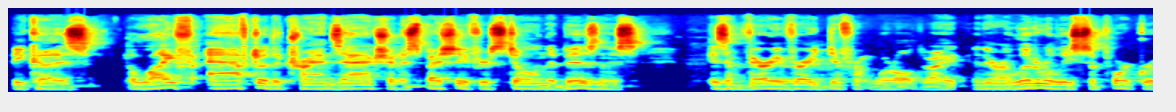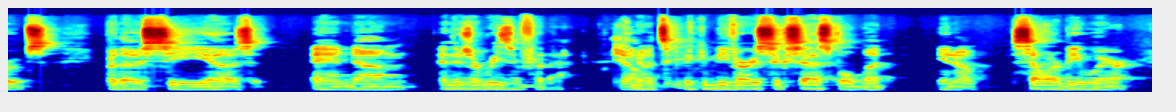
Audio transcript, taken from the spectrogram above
because life after the transaction, especially if you're still in the business, is a very, very different world, right? There are literally support groups for those CEOs, and um, and there's a reason for that. Yep. You know, it can be very successful, but you know, seller beware.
